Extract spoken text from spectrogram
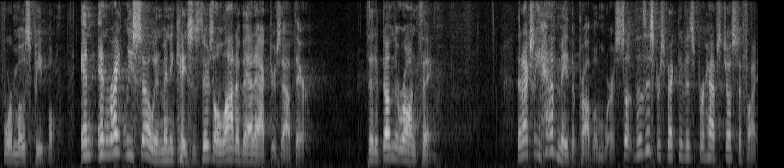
for most people. And, and rightly so in many cases. There's a lot of bad actors out there that have done the wrong thing, that actually have made the problem worse. So this perspective is perhaps justified.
